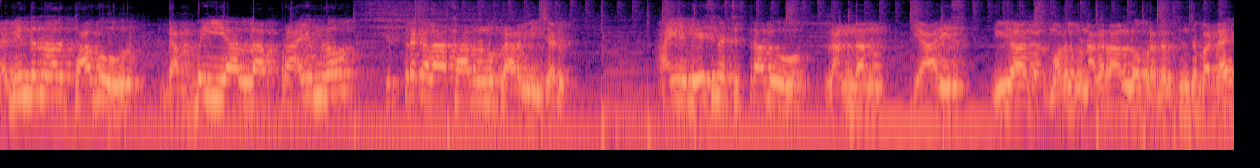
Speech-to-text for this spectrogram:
రవీంద్రనాథ్ ఠాగూర్ డెబ్బై ఏళ్ళ ప్రాయంలో చిత్రకళా సాధనను ప్రారంభించాడు. ఆయన వేసిన చిత్రాలు లండన్ ప్యారిస్ న్యూయార్క్ మొదలగు నగరాల్లో ప్రదర్శించబడ్డాయి.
